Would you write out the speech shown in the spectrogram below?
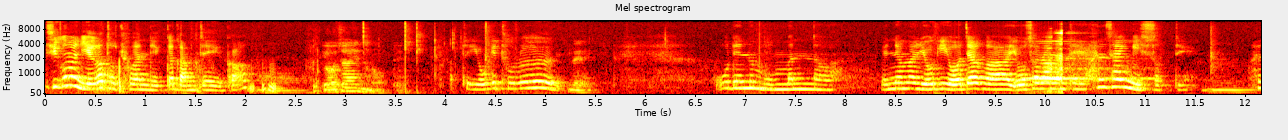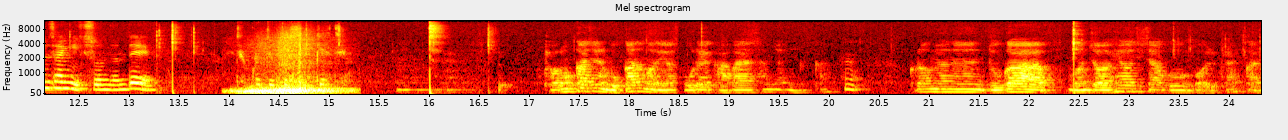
지금은 얘가 더 좋아하니까 남자애가. 어, 여자애는? 근데 여기 둘은 네. 올해는 못 만나. 왜냐면 여기 여자가 요 사람한테 한 삶이 있었대. 음, 한 삶이 있었는데 결혼까지는 못 가는 거네요. 올해 가봐야 3년이니까. 응. 그러면은 누가 먼저 헤어지자고 뭐 이렇게 할까요?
